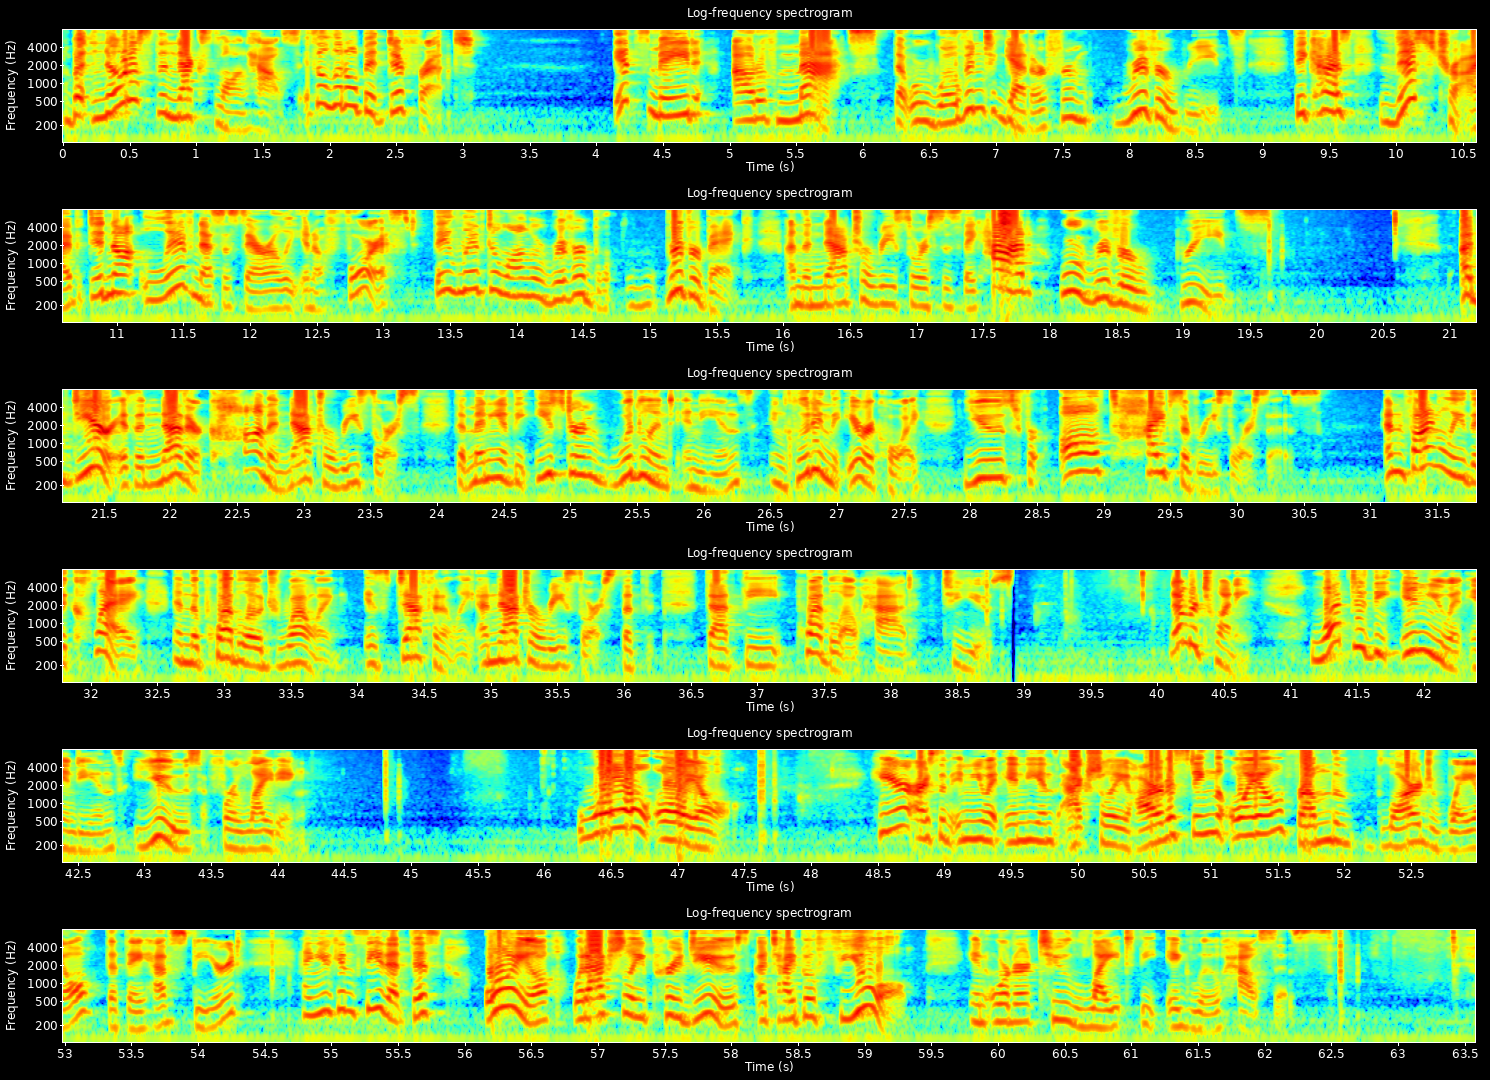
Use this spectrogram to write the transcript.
But notice the next longhouse. It's a little bit different. It's made out of mats that were woven together from river reeds because this tribe did not live necessarily in a forest. They lived along a river riverbank and the natural resources they had were river reeds. A deer is another common natural resource that many of the eastern woodland Indians, including the Iroquois, used for all types of resources. And finally, the clay in the Pueblo dwelling is definitely a natural resource that, that the Pueblo had to use. Number 20. What did the Inuit Indians use for lighting? Whale oil. Here are some Inuit Indians actually harvesting the oil from the large whale that they have speared. And you can see that this oil would actually produce a type of fuel in order to light the igloo houses.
